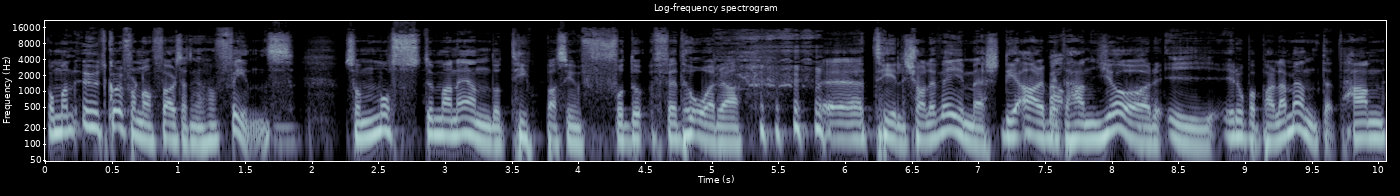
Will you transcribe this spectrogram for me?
om man utgår från de förutsättningar som finns så måste man ändå tippa sin Fedora eh, till Charlie Weimers. Det arbete ja. han gör i Europaparlamentet. Han,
